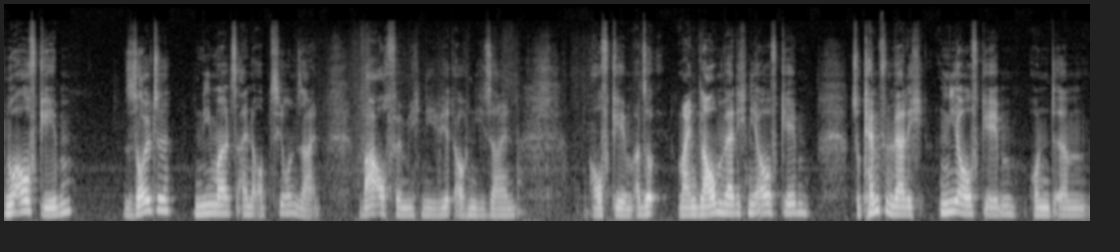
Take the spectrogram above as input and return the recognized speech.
Nur aufgeben sollte niemals eine Option sein. War auch für mich nie, wird auch nie sein. Aufgeben. Also meinen Glauben werde ich nie aufgeben. Zu kämpfen werde ich nie aufgeben. Und ähm,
